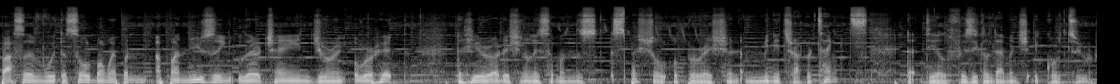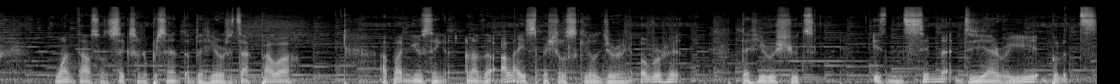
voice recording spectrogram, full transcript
passive with the soulbound weapon, upon using their chain during overhit, the hero additionally summons special operation mini tracker tanks that deal physical damage equal to 1600% of the hero's attack power. Upon using another ally special skill during overhit, the hero shoots incendiary bullets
